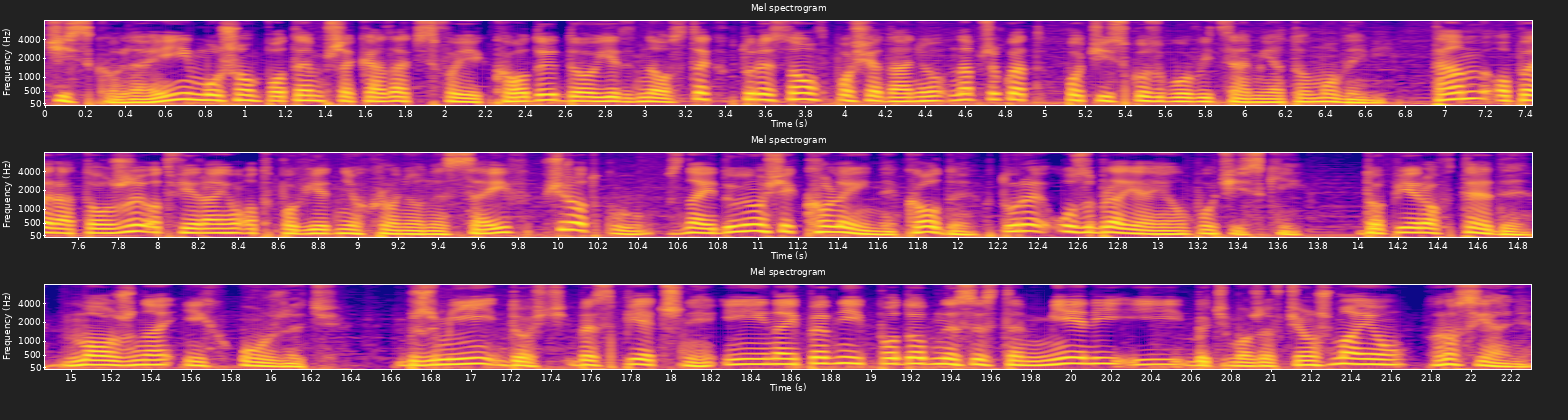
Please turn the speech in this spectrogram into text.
Ci z kolei muszą potem przekazać swoje kody do jednostek, które są w posiadaniu np. pocisku z głowicami atomowymi. Tam operatorzy otwierają odpowiednio chroniony safe. W środku znajdują się kolejne kody, które uzbrajają pociski. Dopiero wtedy można ich użyć. Brzmi dość bezpiecznie i najpewniej podobny system mieli i być może wciąż mają Rosjanie.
